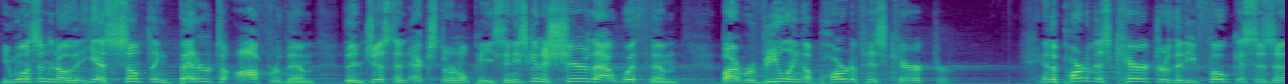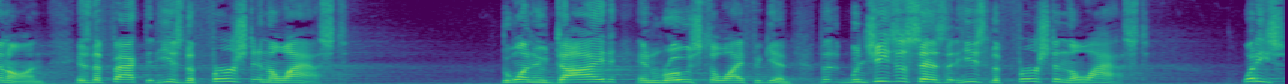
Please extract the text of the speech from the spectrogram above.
He wants them to know that he has something better to offer them than just an external peace. And he's going to share that with them by revealing a part of his character. And the part of his character that he focuses in on is the fact that he is the first and the last. The one who died and rose to life again. When Jesus says that he's the first and the last, what he's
